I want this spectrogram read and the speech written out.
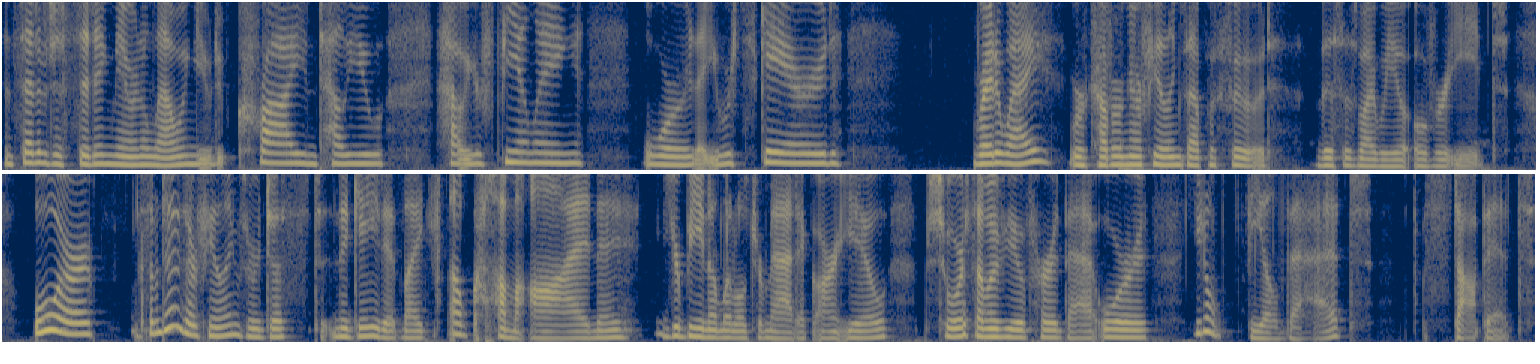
Instead of just sitting there and allowing you to cry and tell you how you're feeling or that you were scared, right away, we're covering our feelings up with food. This is why we overeat. Or sometimes our feelings were just negated, like, oh, come on, you're being a little dramatic, aren't you? I'm sure some of you have heard that. Or you don't feel that. Stop it.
